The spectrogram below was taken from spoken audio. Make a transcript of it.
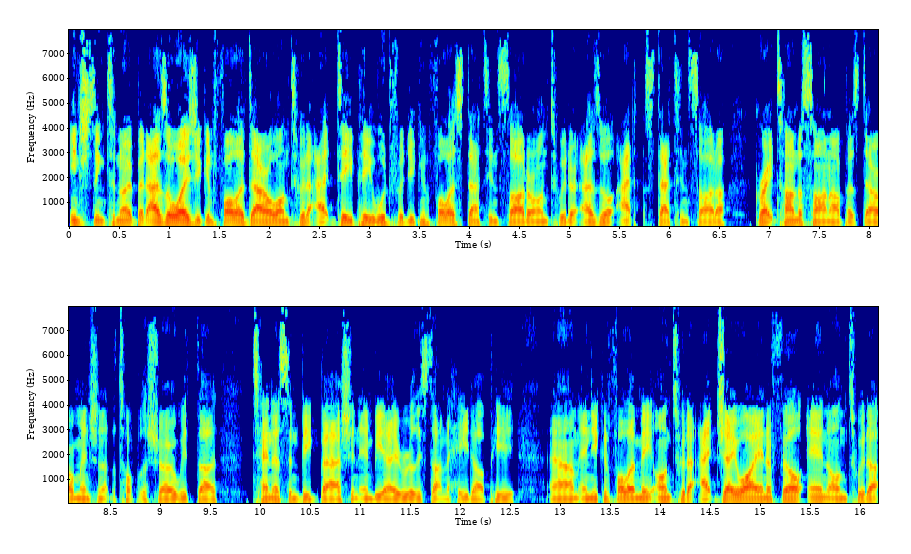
interesting to note. But as always, you can follow Darryl on Twitter at DP Woodford. You can follow Stats Insider on Twitter as well at Stats Insider. Great time to sign up, as Darryl mentioned at the top of the show, with uh, tennis and Big Bash and NBA really starting to heat up here. Um, and you can follow me on Twitter at JYNFL and on Twitter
